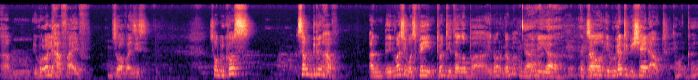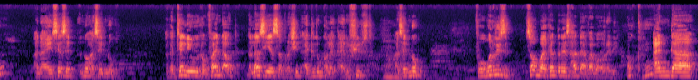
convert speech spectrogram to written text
um, you could only have five supervisors. So because some didn't have, and the university was paying twenty thousand per, you know, remember? Yeah, Maybe, yeah, So it began to be shared out, Okay. and I said, said no. I said no. I can tell you, you can find out. The last years of Rashid, I didn't collect. I refused. I said no. For one reason, some of my countries had their Bible already, Okay. and uh,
